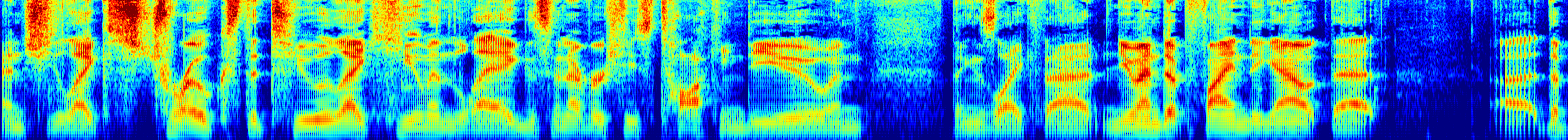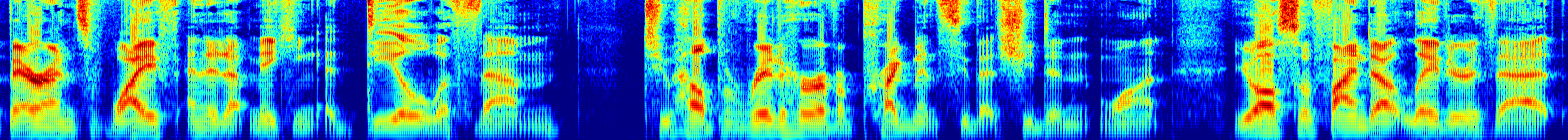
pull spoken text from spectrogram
And she like strokes the two like human legs whenever she's talking to you and things like that. And you end up finding out that uh, the baron's wife ended up making a deal with them to help rid her of a pregnancy that she didn't want. You also find out later that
